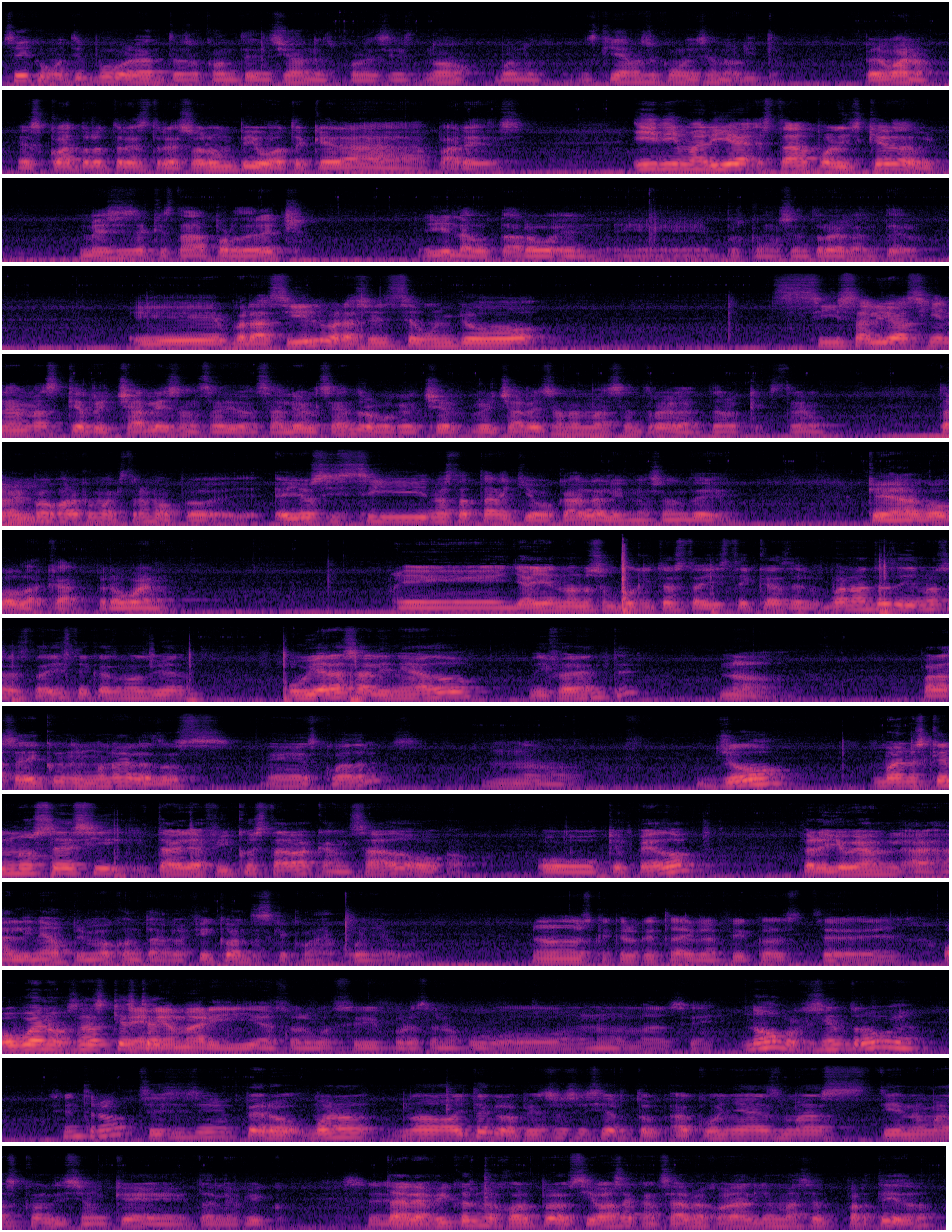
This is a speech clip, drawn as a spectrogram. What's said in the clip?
Sí, como tipo volantes o contenciones, por decir. No, bueno, es que ya no sé cómo dicen ahorita. Pero bueno, es 4-3-3, solo un pivote que era Paredes. Y Di María estaba por la izquierda, güey. Messi dice que estaba por derecha. Y Lautaro en, eh, pues como centro delantero. Brasil, Brasil según yo sí salió así nada más que Richarlison salió, salió al centro, porque Ch- Richarlison es más centro delantero que extremo. También Mm. puede jugar como extremo, pero ellos sí, sí no está tan equivocada la alineación de que da Google de acá. Pero bueno, eh, ya yéndonos un poquito a estadísticas. del- bueno, antes de irnos a estadísticas, más bien, ¿hubieras alineado diferente No, para salir con ninguna de las dos eh, escuadras? no. Yo, bueno, es que no sé si Tagliafico estaba cansado o, o qué pedo, pero yo había alineado primero con Tagliafico antes que con Acuña, güey. No, es que creo que Tagliafico este, O bueno, ¿sabes qué? Que- tenía amarillas o algo así, por eso no jugó una mamá así. No, porque sí entró, güey. ¿Sí entró? Sí, sí, sí, pero bueno, no, ahorita que lo pienso sí es cierto. Acuña es más, tiene más condición que Tagliafico. Sí. Tagliafico es mejor, pero si vas a cansar mejor a alguien más el partido,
